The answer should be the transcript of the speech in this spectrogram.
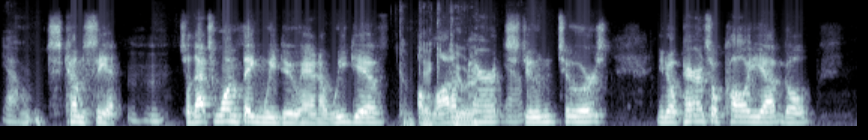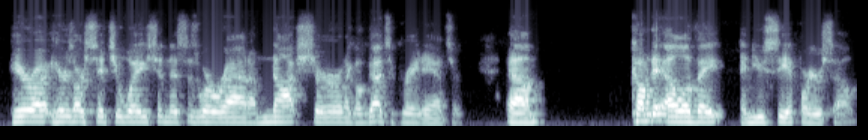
Yeah. just come see it. hmm So that's one thing we do, Hannah. We give a lot a of parent Yeah. student tours. You know, parents will call you up and go, "Here, are, here's our situation. This is where we're at. I'm not sure." And I go, "That's a great answer." Um, come to Elevate and you see it for yourself.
